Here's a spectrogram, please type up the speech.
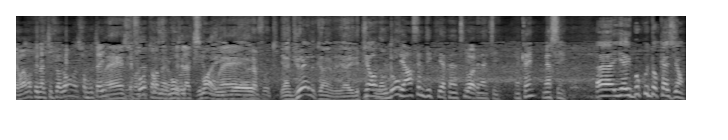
Il y a vraiment pénalty flagrant là, sur bouteille Ouais, C'est faute quand même. C'est de l'action, dis-moi, il, ouais. euh, c'est la faute. il y a un duel quand même. Il, y a, il est pris dans le dos. Arsène dit qu'il y a penalty, il y a Ouais. penalty. OK Merci. Euh, il y a eu beaucoup d'occasions,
